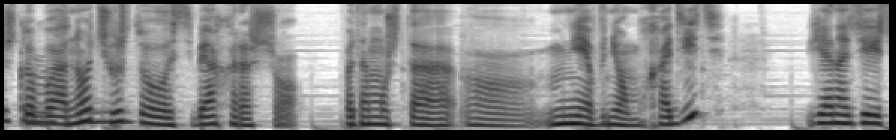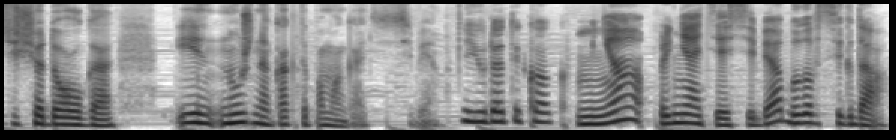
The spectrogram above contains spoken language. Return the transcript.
чтобы оно чувствовало себя хорошо. Потому что э, мне в нем ходить, я надеюсь, еще долго, и нужно как-то помогать себе. Юля, ты как? У меня принятие себя было всегда.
